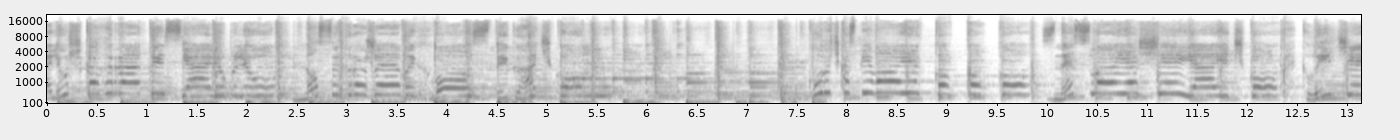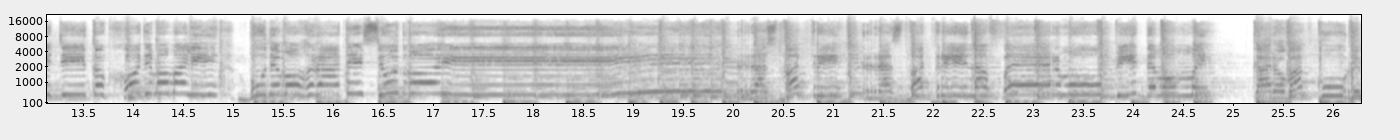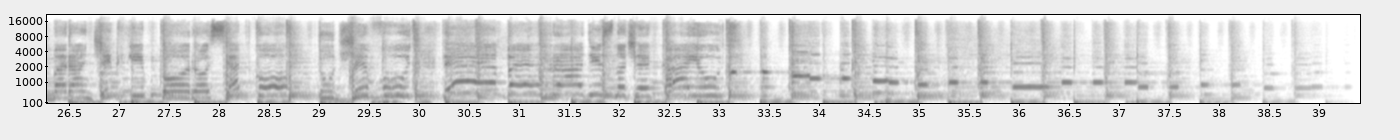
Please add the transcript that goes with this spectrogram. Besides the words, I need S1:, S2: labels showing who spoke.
S1: на гратися люблю, носик рожевий хвостик гачком. Курочка співає ко-ко-ко, знесла я ще яєчко, кличе діток, ходімо малі. ucieka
